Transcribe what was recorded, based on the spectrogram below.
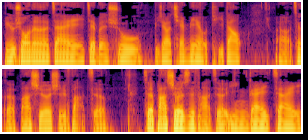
比如说呢，在这本书比较前面有提到，啊、呃，这个八十二十法则。这八十二十法则应该在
